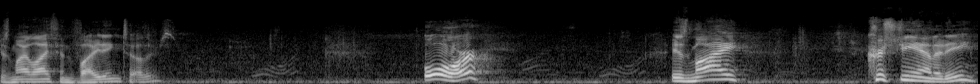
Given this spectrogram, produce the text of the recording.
Is my life inviting to others? Or is my Christianity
